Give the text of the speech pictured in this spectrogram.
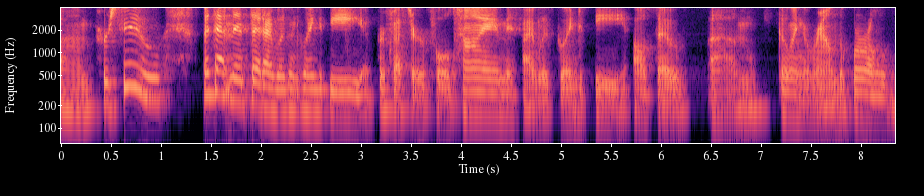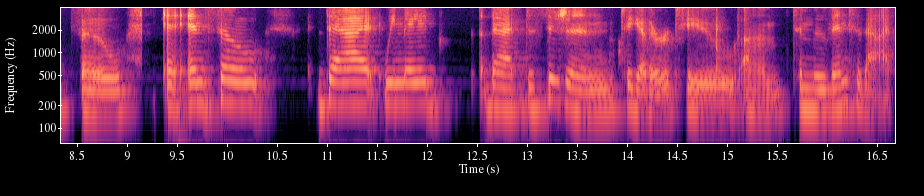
um, pursue. But that meant that I wasn't going to be a professor full time if I was going to be also um, going around the world. So, and, so that we made that decision together to um, to move into that.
